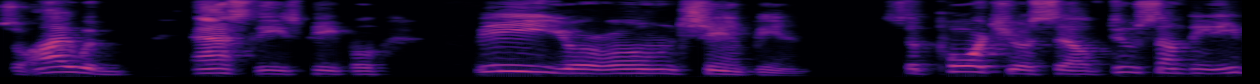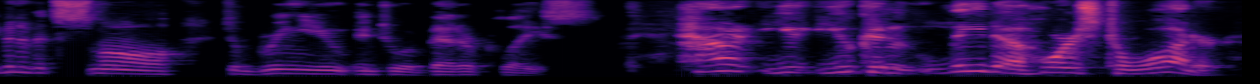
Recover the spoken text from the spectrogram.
So I would ask these people be your own champion. Support yourself. Do something, even if it's small, to bring you into a better place. How you you can lead a horse to water,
